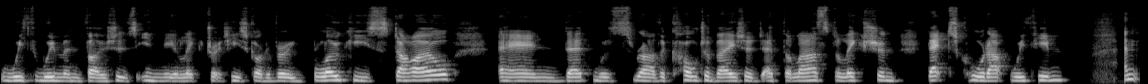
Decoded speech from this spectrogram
with women voters in the electorate. He's got a very blokey style, and that was rather cultivated at the last election. That's caught up with him. And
